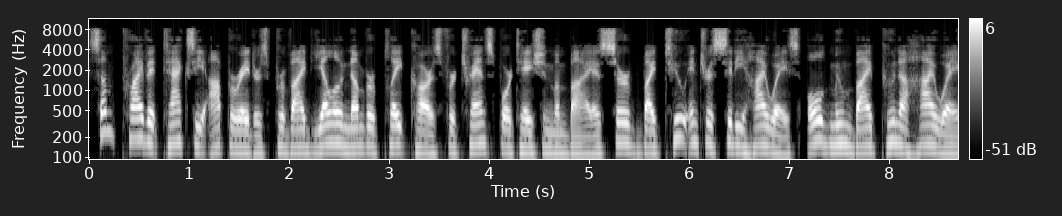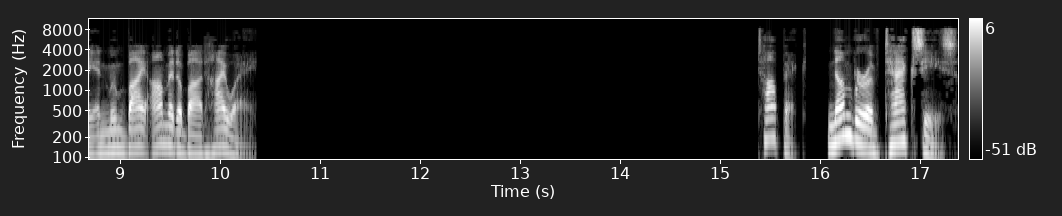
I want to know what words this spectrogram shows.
Some private taxi operators provide yellow number plate cars for transportation. Mumbai is served by two intra-city highways, Old Mumbai-Pune Highway and Mumbai-Ahmedabad Highway. Topic: Number of taxis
